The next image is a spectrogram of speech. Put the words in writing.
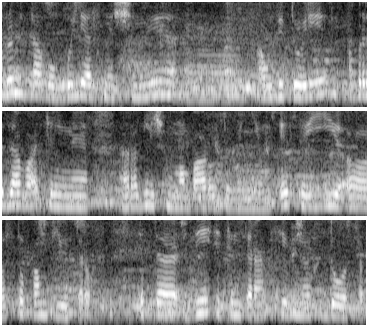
Кроме того, были оснащены э, аудитории образовательные различным оборудованием. Это и 100 компьютеров, это 10 интерактивных досок,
